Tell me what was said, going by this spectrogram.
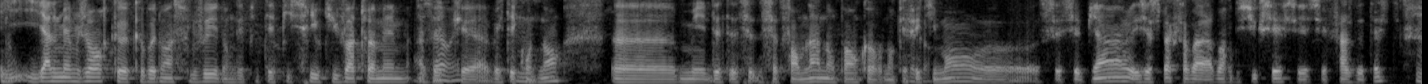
Il y a le même genre que, que Benoît a soulevé, donc des petites épiceries où tu vas toi-même avec, euh, avec tes mmh. contenants. Mais de, cette forme-là, non, pas encore. Donc, effectivement, c'est bien et j'espère que ça va avoir du succès, ces, ces phases de test, mmh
